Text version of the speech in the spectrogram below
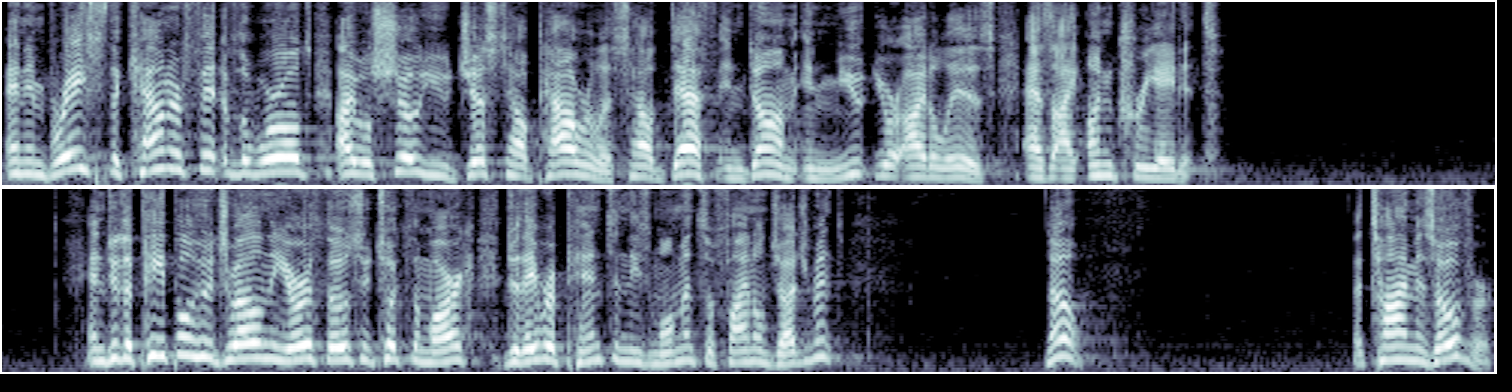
and embrace the counterfeit of the world, I will show you just how powerless, how deaf and dumb and mute your idol is as I uncreate it. And do the people who dwell in the earth, those who took the mark, do they repent in these moments of final judgment? No. That time is over.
